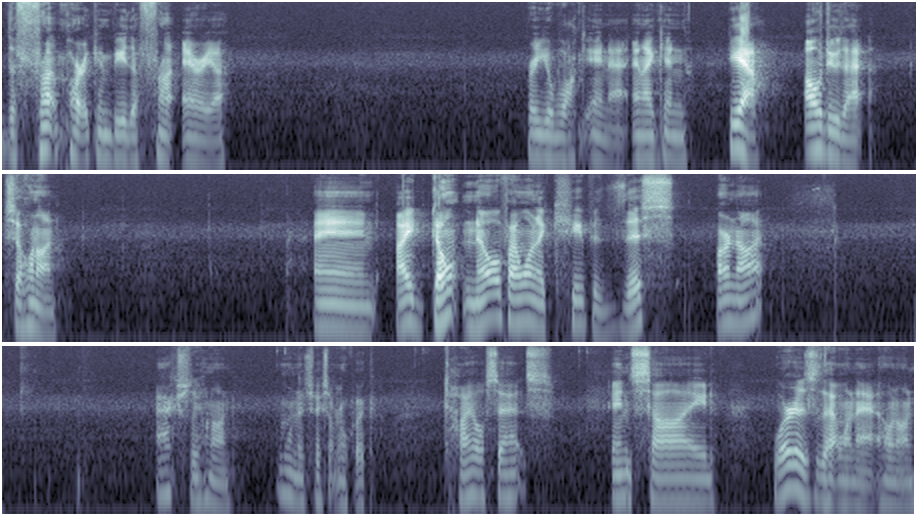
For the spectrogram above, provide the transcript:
The front part can be the front area where you walk in at. And I can, yeah, I'll do that. So hold on. And I don't know if I want to keep this or not. Actually, hold on. I want to check something real quick. Tile sets. Inside. Where is that one at? Hold on.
